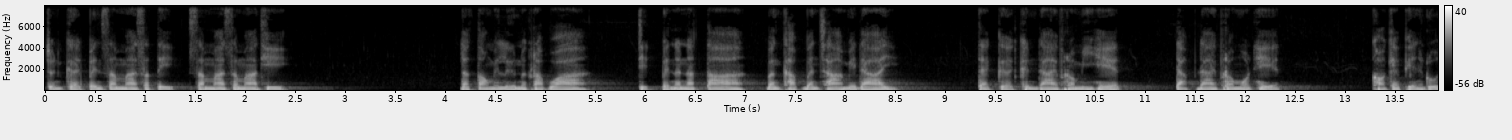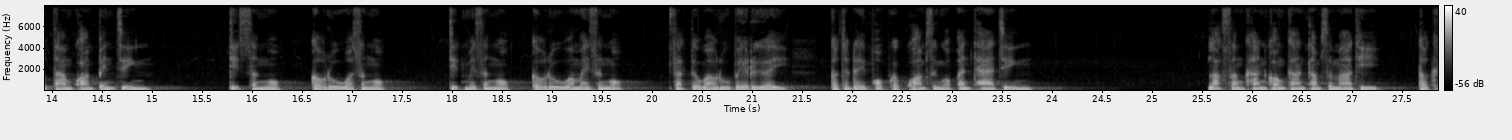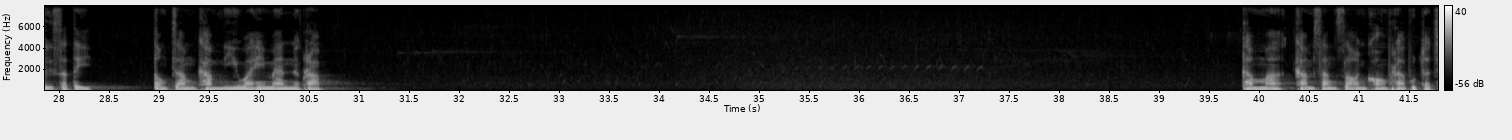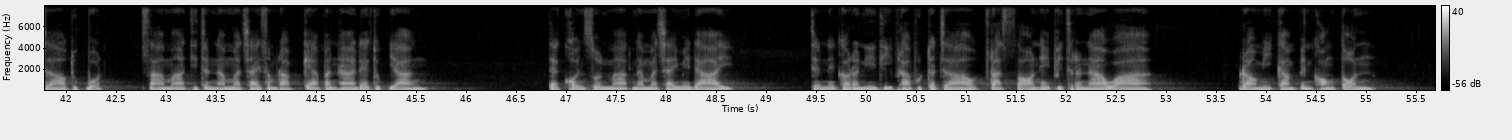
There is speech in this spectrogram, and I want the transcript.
จนเกิดเป็นสัมมาสติสัมมาสมาธิ และต้องไม่ลืมนะครับว่า จิตเป็นอนัตตาบังคับบัญชาไม่ได้ แต่เกิดขึ้นได้เพราะมีเหตุ ดับได้เพราะหมดเหตุ ขอแค่เพียงรู้ตามความเป็นจริง จิตสงบก็รู้ว่าสงบ จิตไม่สงบก็รู้ว่าไม่สงบ สักแต่ว่ารู้ไปเรื่อย ก็จะได้พบกับความสงบอันแท้จริง หลักสำคัญของการทำสมาธิก็คือสติ ต้องจำคำนี้ไว้ให้แม่นนะครับ รรมะคำสั่งสอนของพระพุทธเจ้าทุกบท สามารถที่จะนำมาใช้สำหรับแก้ปัญหาได้ทุกอย่าง แต่คนส่วนมากนำมาใช้ไม่ได้ เช่นในกรณีที่พระพุทธเจ้าตรัสสอนให้พิจารณาว่า เรามีกรรมเป็นของตน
